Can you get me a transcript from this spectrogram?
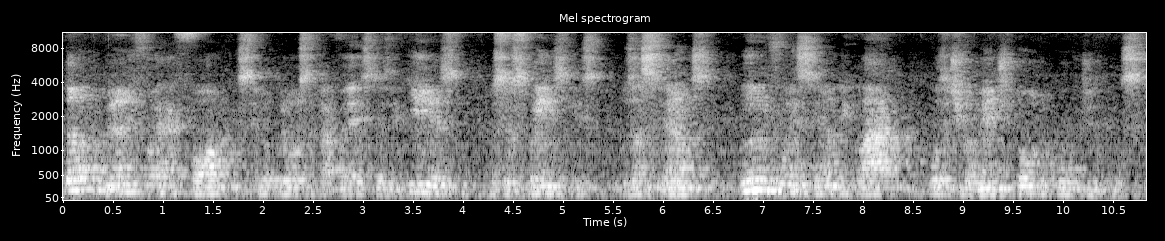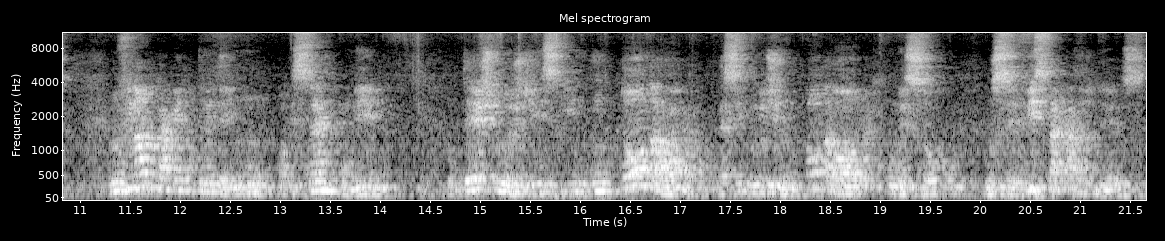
Tão grande foi a reforma que o Senhor trouxe através de Ezequias, dos seus príncipes, dos anciãos, influenciando, e claro, positivamente todo o povo de Deus. No final do capítulo 31, observe comigo, o texto nos diz que em toda a obra, versículo 21, toda a obra que começou no serviço da casa de Deus,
